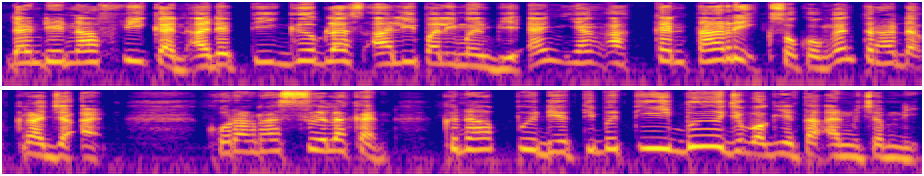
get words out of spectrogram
dan dia nafikan ada 13 ahli Parlimen BN yang akan tarik sokongan terhadap kerajaan. Korang rasalah kan, kenapa dia tiba-tiba je buat kenyataan macam ni?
